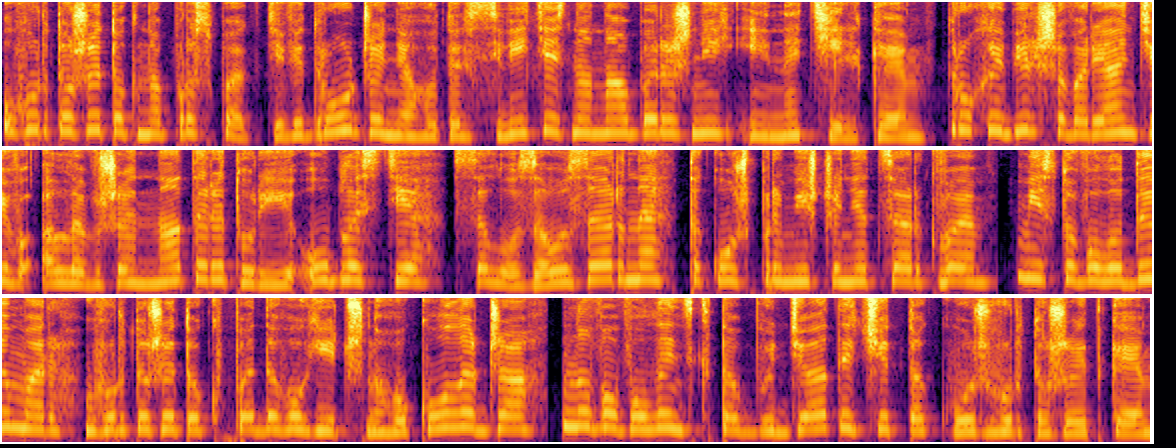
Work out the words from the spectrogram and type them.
гуртожиток на проспекті Відродження, готель Світязь на набережній і не тільки. Трохи більше варіантів, але вже на території області – село Заозерне, також приміщення церкви, місто Володимир, гуртожиток педагогічного коледжа, Нововолинськ та Будятичі – також гуртожитки.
